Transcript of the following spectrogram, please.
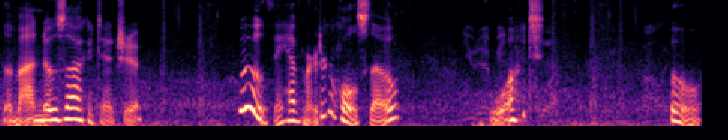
The man knows architecture. Ooh, they have murder holes, though. What? Oh.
